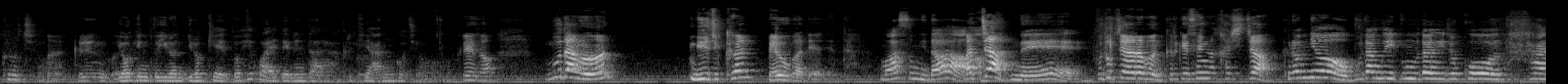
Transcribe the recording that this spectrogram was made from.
그렇죠. 네, 그런 거예요. 여기는 또 이런 이렇게 또 해봐야 되는다. 그렇게 음. 아는 거죠. 그래서 무당은 뮤지컬 배우가 돼야 된다. 맞습니다. 맞죠? 네. 구독자 여러분 그렇게 생각하시죠? 그럼요. 무당도 이쁜 무당이 좋고 다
